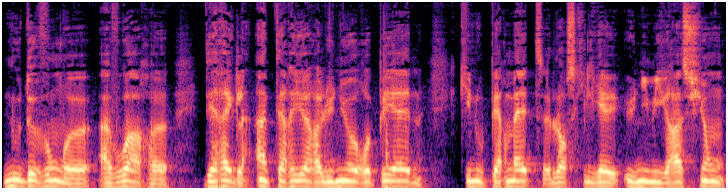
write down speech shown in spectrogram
Nous devons avoir des règles intérieures à l'Union européenne qui nous permettent, lorsqu'il y a une immigration,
